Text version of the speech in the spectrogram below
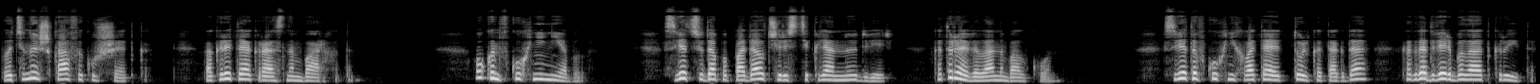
платяной шкаф и кушетка, покрытая красным бархатом. Окон в кухне не было. Свет сюда попадал через стеклянную дверь, которая вела на балкон. Света в кухне хватает только тогда, когда дверь была открыта.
